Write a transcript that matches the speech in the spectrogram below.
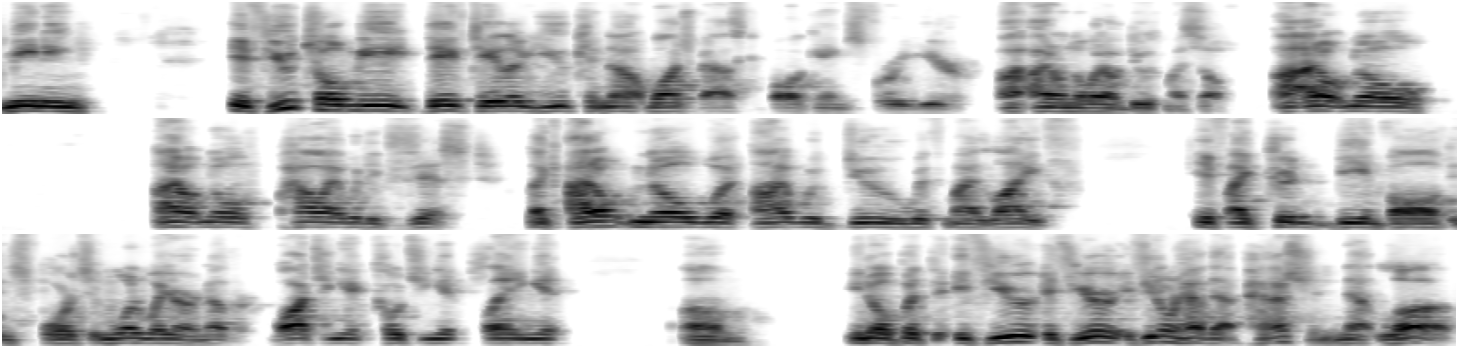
Meaning, if you told me, Dave Taylor, you cannot watch basketball games for a year, I, I don't know what I would do with myself. I don't know. I don't know how I would exist. Like, I don't know what I would do with my life if I couldn't be involved in sports in one way or another, watching it, coaching it, playing it. Um, you know, but if you're if you're if you don't have that passion and that love,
